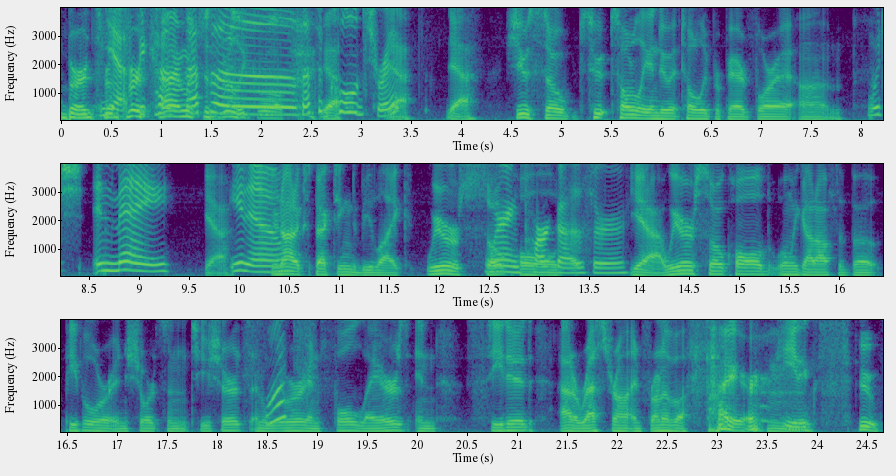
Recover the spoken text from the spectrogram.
birds for Yeah, the first time, which is a really cool. that's a cool trip. Yeah, yeah. She was so to- totally into it, totally prepared for it. Um, Which in May, yeah, You know. you're not expecting to be like we were so wearing cold. parkas or Yeah, we were so cold when we got off the boat. People were in shorts and t-shirts, and we were in full layers and seated at a restaurant in front of a fire hmm. eating soup.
